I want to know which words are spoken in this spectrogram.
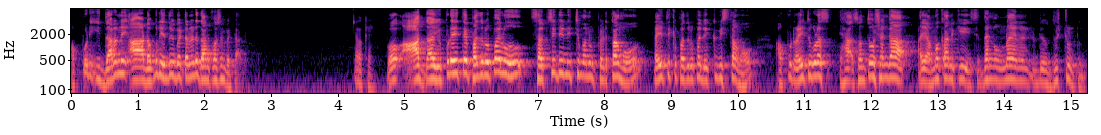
అప్పుడు ఈ ధరని ఆ డబ్బులు ఎందుకు పెట్టాలంటే దానికోసం పెట్టాలి. ఓకే. ఎప్పుడైతే పది రూపాయలు సబ్సిడీని ఇచ్చి మనం పెడతామో రైతుకి పది రూపాయలు ఎక్కువ ఇస్తామో అప్పుడు రైతు కూడా సంతోషంగా ఆ అమ్మకానికి సిద్ధంగా ఉన్నాయనేటువంటి దృష్టి ఉంటుంది.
